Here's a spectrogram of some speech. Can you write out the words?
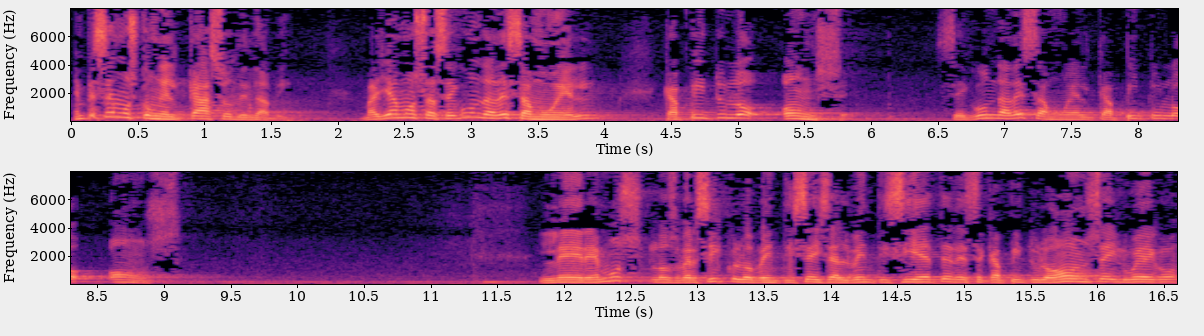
Empecemos con el caso de David. Vayamos a segunda de Samuel, capítulo 11. Segunda de Samuel, capítulo 11. Leeremos los versículos 26 al 27 de ese capítulo 11 y luego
